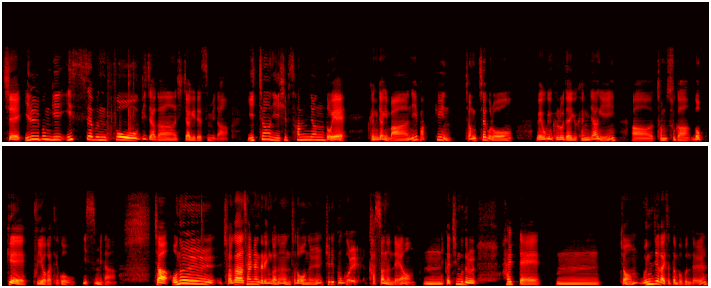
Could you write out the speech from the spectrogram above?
제 1분기 E74 비자가 시작이 됐습니다. 2023년도에 굉장히 많이 바뀐 정책으로 외국인 근로자에게 굉장히 어, 점수가 높게 부여가 되고 있습니다. 자, 오늘 제가 설명드린 거는 저도 오늘 출입국을 갔었는데요. 음, 그 친구들을 할 때, 음, 좀 문제가 있었던 부분들,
